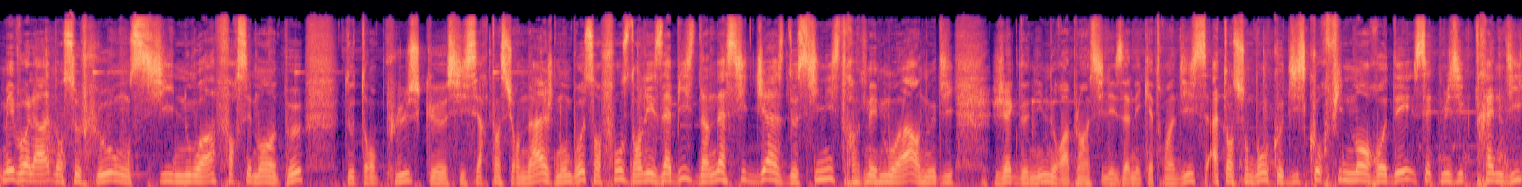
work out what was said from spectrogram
Mais voilà, dans ce flot, on s'y noie forcément un peu, d'autant plus que si certains surnagent, nombreux s'enfoncent dans les abysses d'un acid jazz de sinistre mémoire, nous dit Jacques Denis, nous rappelant ainsi les années 90. Attention donc au discours finement rodé, cette musique trendy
